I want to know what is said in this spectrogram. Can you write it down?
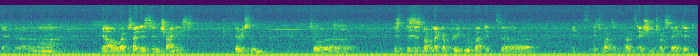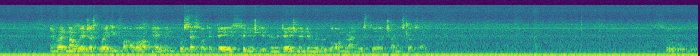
Then, uh, yeah, our website is in Chinese very soon. So uh, this this is not like a preview, but it's uh, it's it's what's, what's actually translated. And right now we're just waiting for our payment processor that they finish the implementation, and then we will go online with the Chinese website. So uh,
